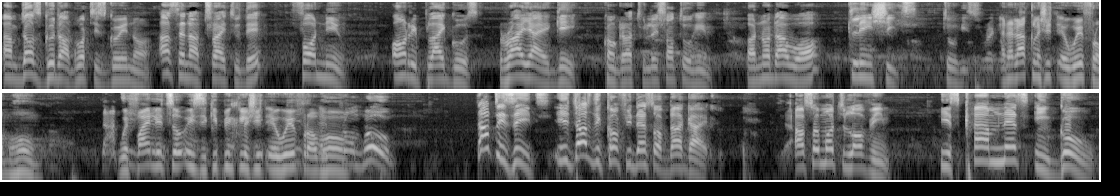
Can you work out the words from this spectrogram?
I'm just good at what is going on. Arsenal try today, 4 new. On reply goes Raya again. Congratulations to him. Another war, clean sheet to his record. Another clean sheet away from home. That we find it. it so easy keeping clean sheet away from home. From home. That is it. It's just the confidence of that guy. I so much love him. His calmness in goal.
